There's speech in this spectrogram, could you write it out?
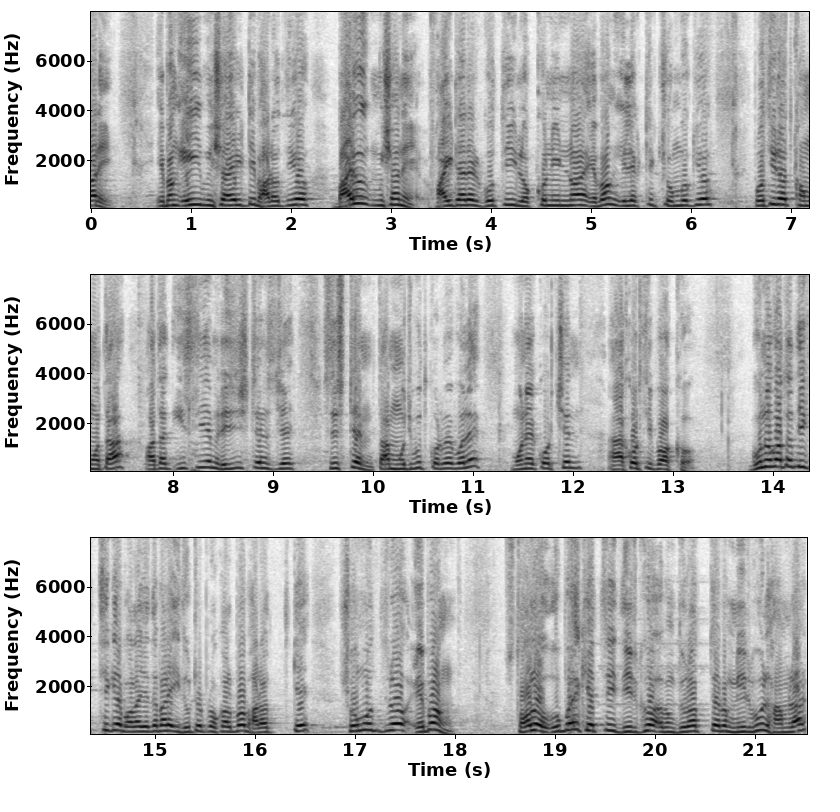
পারে। এবং এই মিসাইলটি ভারতীয় বায়ু মিশনে ফাইটারের গতি, লক্ষ্য নির্ণয় এবং ইলেকট্রিক চৌম্বকীয় প্রতিরোধ ক্ষমতা, অর্থাৎ ইসিএম রেজিস্ট্যান্স যে সিস্টেম তা মজবুত করবে বলে মনে করছেন কর্তৃপক্ষ। গুণগত দিক থেকে বলা যেতে পারে, এই দুটো প্রকল্প ভারতকে সমুদ্র এবং স্থল উভয় ক্ষেত্রেই দীর্ঘ এবং দূরত্ব এবং নির্ভুল হামলার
